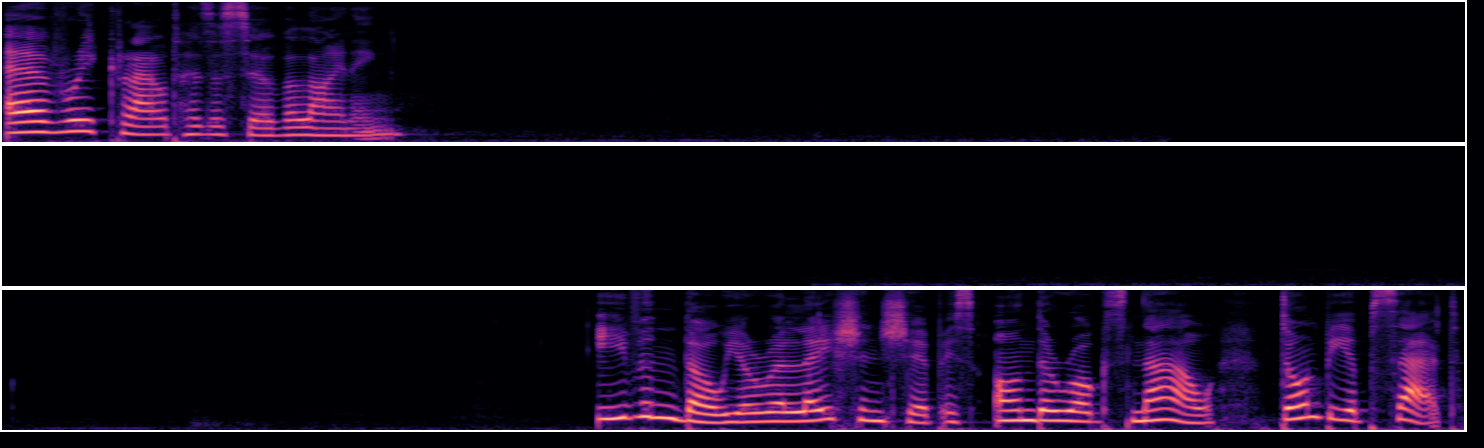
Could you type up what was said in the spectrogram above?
Every cloud has a silver lining. Even though your relationship is on the rocks now, don't be upset.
